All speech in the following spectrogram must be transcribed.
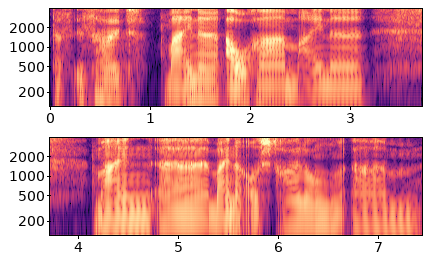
das ist halt meine Aura, meine, mein, äh, meine Ausstrahlung. Ähm,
